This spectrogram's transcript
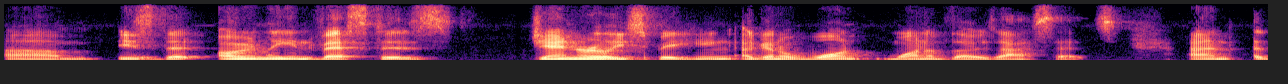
um, is that only investors, generally speaking, are going to want one of those assets and uh,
